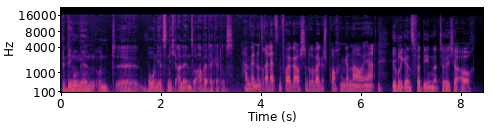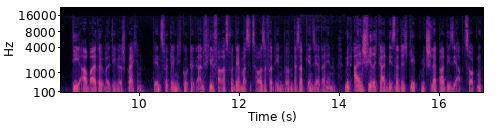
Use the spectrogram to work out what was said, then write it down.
Bedingungen und äh, wohnen jetzt nicht alle in so Arbeiterghettos. Haben wir in unserer letzten Folge auch schon drüber gesprochen, genau, ja. Übrigens verdienen natürlich ja auch die Arbeiter, über die wir sprechen, denen es wirklich nicht gut geht, ein Vielfaches von dem, was sie zu Hause verdienen würden. Deshalb gehen sie ja dahin. Mit allen Schwierigkeiten, die es natürlich gibt, mit Schlepper, die sie abzocken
